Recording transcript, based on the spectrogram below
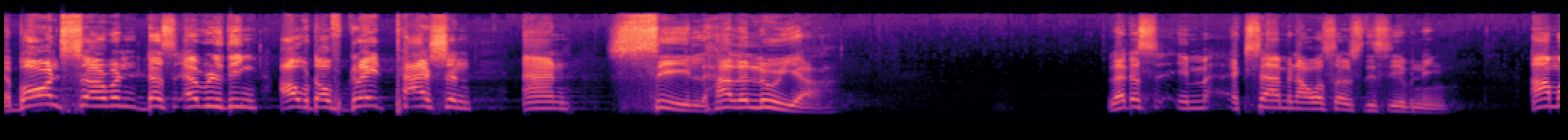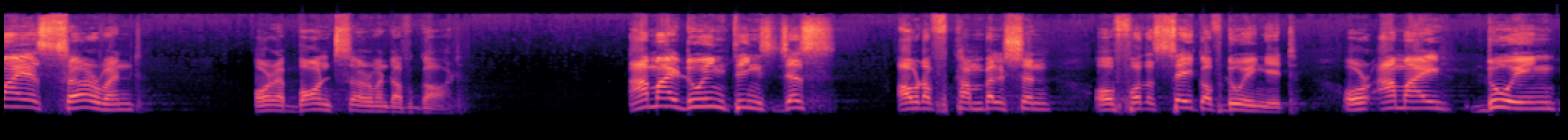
A bond servant does everything out of great passion and zeal. Hallelujah. Let us examine ourselves this evening. Am I a servant or a bond servant of God? Am I doing things just out of compulsion or for the sake of doing it? Or am I doing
